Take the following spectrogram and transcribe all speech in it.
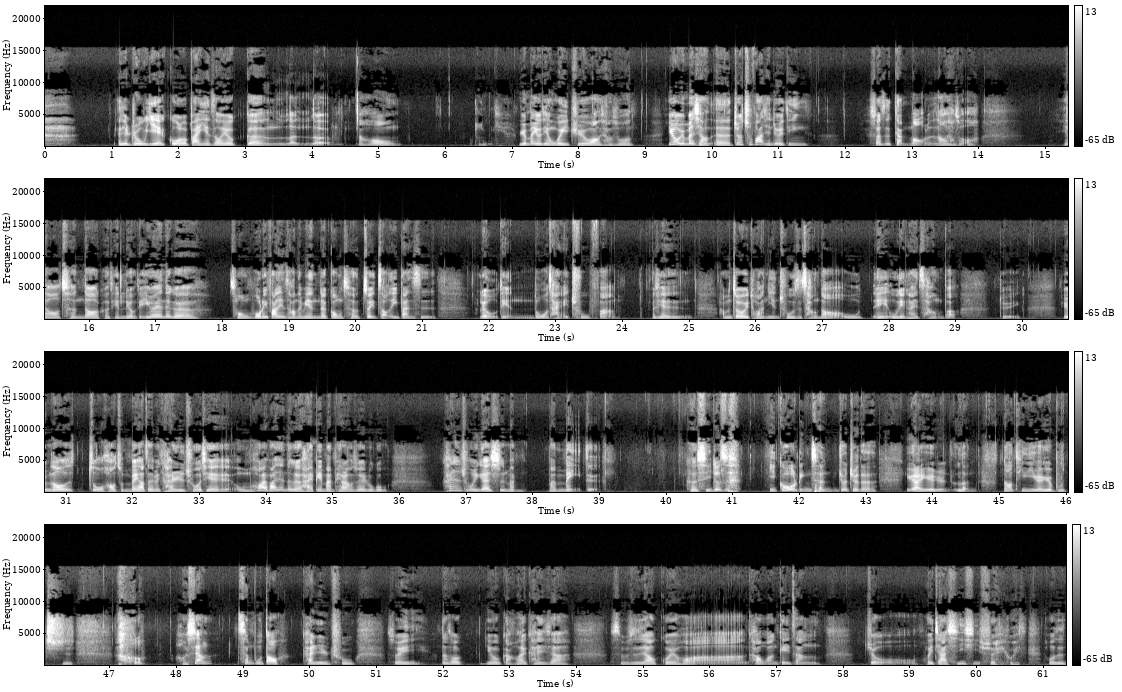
而且入夜过了半夜之后又更冷了。然后原本有点微绝望，想说，因为我原本想，呃，就出发前就已经算是感冒了，然后想说，哦，要撑到隔天六点，因为那个。从火力发电厂那边的公车最早的一班是六点多才出发，而且他们最后一团演出是唱到五诶五点开始唱吧？对，原本都做好准备要在那边看日出，而且我们后来发现那个海边蛮漂亮，所以如果看日出应该是蛮蛮美的。可惜就是一过凌晨就觉得越来越冷，然后体力越来越不支，然后。好像撑不到看日出，所以那时候又赶快看一下，是不是要规划看完给张就回家洗洗睡，回 或者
